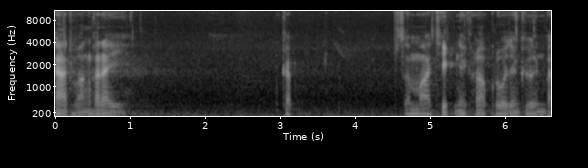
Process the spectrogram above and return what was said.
คาดหวังอะไร กับสมาชิกในครอบครัวจนเกินไป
